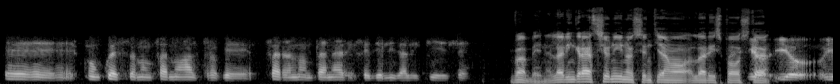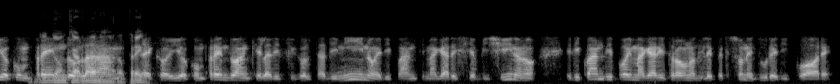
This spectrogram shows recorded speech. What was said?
e con questo non fanno altro che far allontanare i fedeli dalle chiese. Va bene, la ringrazio Nino e sentiamo la risposta. Io, io- io comprendo Don Carbonaro, la- ecco, io comprendo anche la difficoltà di Nino e di quanti magari si avvicinano e di quanti poi magari trovano delle persone dure di cuore.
